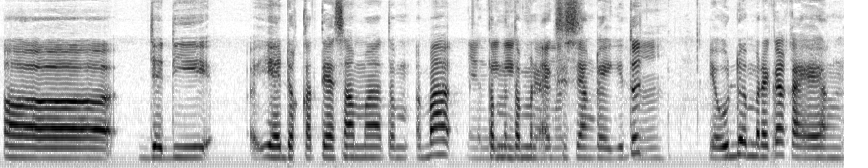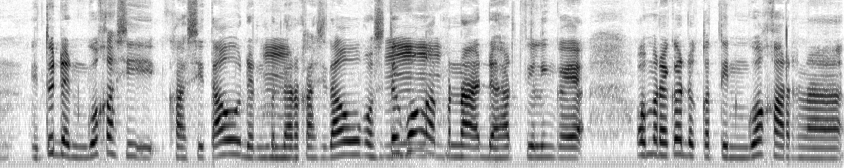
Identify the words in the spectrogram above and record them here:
eh jadi ya deket ya sama tem apa teman-teman eksis yang kayak gitu Hmm. Ya udah mereka kayak yang itu dan gue kasih kasih tahu dan benar kasih tahu maksudnya gue nggak Hmm. pernah ada hard feeling kayak oh mereka deketin gue karena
